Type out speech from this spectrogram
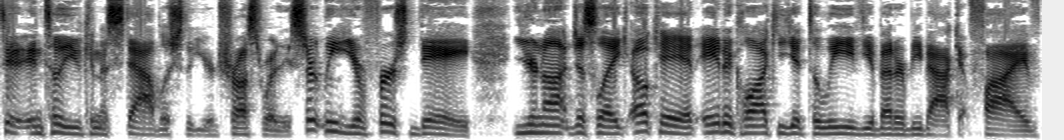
to until you can establish that you're trustworthy. Certainly, your first day, you're not just like, okay, at eight o'clock you get to leave. You better be back at five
